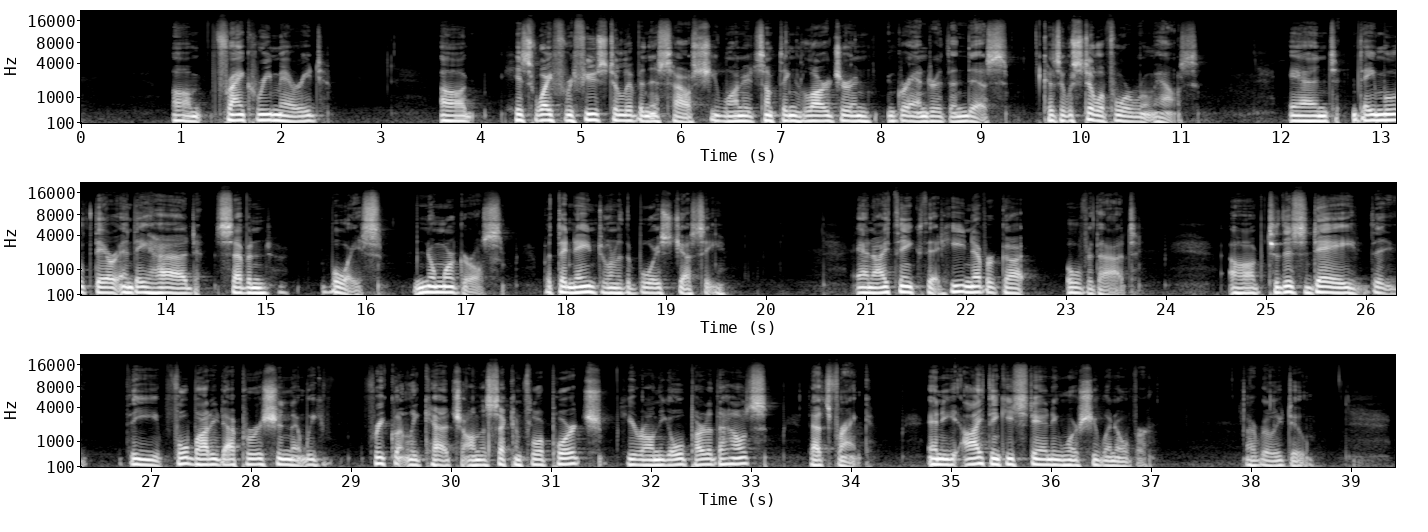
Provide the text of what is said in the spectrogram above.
um, Frank remarried. Uh, his wife refused to live in this house. She wanted something larger and grander than this because it was still a four room house. And they moved there and they had seven boys, no more girls. But they named one of the boys Jesse. And I think that he never got over that. Uh, to this day, the the full bodied apparition that we frequently catch on the second floor porch here on the old part of the house, that's Frank. And he, I think he's standing where she went over. I really do.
